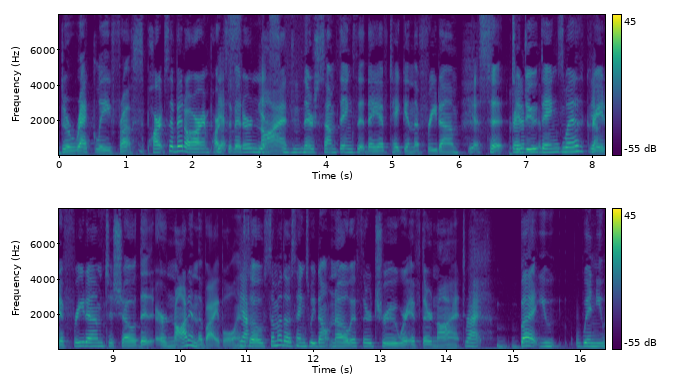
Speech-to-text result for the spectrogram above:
directly from parts of it are and parts Yes. of it are Yes. not. Mhm. There's some things that they have taken the freedom Yes. to, to do freedom. things Mhm. with, Yeah. creative freedom to show that are not in the Bible. And Yeah. so some of those things we don't know if they're true or if they're not Right. but you when you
